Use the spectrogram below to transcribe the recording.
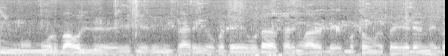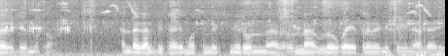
మొత్తం మూడు బావులు వేసేది ఈసారి ఒకటే కూడా సరిగ్గా వాడట్లేదు. మొత్తం ఒక ఏడు ఎనిమిది ఎకరాలు పెట్టేది మొత్తం. అంతా కలిపి ఈసారి మొత్తం పెట్టింది రెండున్నర రెండున్నరలో ఒక ఎకరం ఎండిపోయింది ఆల్రెడీ.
